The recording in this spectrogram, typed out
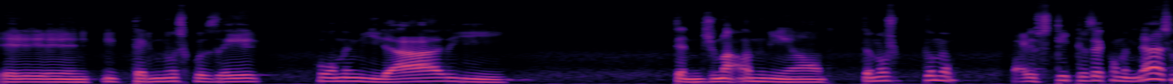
en términos pues, de comunidad y tenemos una comunidad, tenemos como varios tipos de comunidades,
